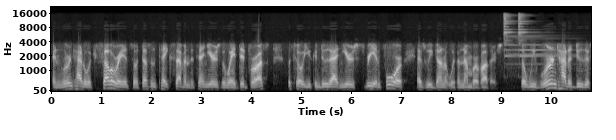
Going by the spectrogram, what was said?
and learned how to accelerate it so it doesn't take seven to ten years the way it did for us, but so you can do that in years three and four as we've done it with a number of others. So we've learned how to do this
